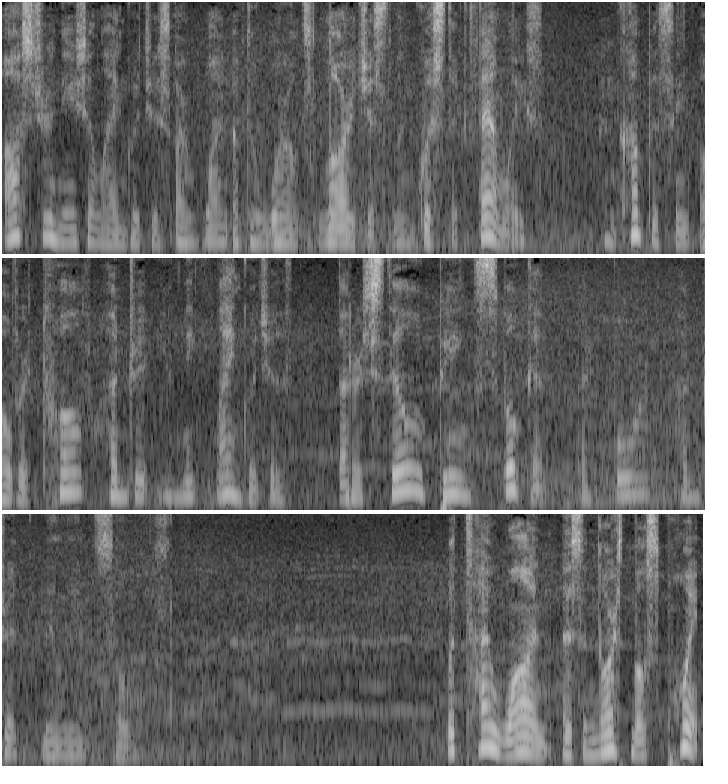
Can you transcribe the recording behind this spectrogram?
The Austronesian languages are one of the world's largest linguistic families, encompassing over 1,200 unique languages that are still being spoken by 400 million souls. With Taiwan as the northmost point,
